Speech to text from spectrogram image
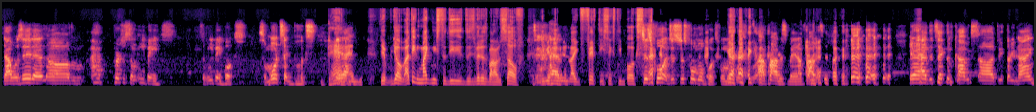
that was it. And um, I purchased some eBay, some eBay books, some more tech books. Damn, Yeah. Yo, I think Mike needs to do these- these videos by himself. He be having like 50, 60 books. just four, just just four more books. Four more books. I promise, man. I promise. Here I have Detective Comics uh 339.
